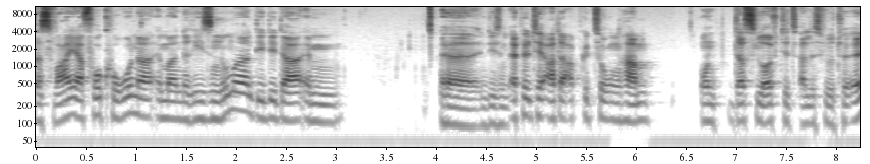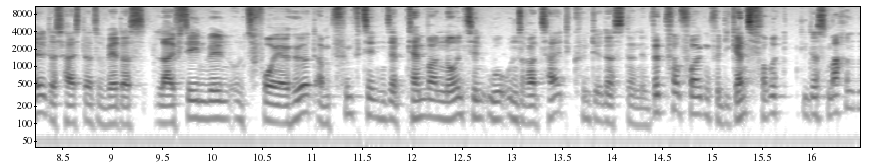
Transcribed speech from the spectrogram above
das war ja vor Corona immer eine Riesennummer, die die da im äh, in diesem Apple-Theater abgezogen haben. Und das läuft jetzt alles virtuell. Das heißt also, wer das live sehen will und uns vorher hört, am 15. September, 19 Uhr unserer Zeit, könnt ihr das dann im Web verfolgen, für die ganz Verrückten, die das machen.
